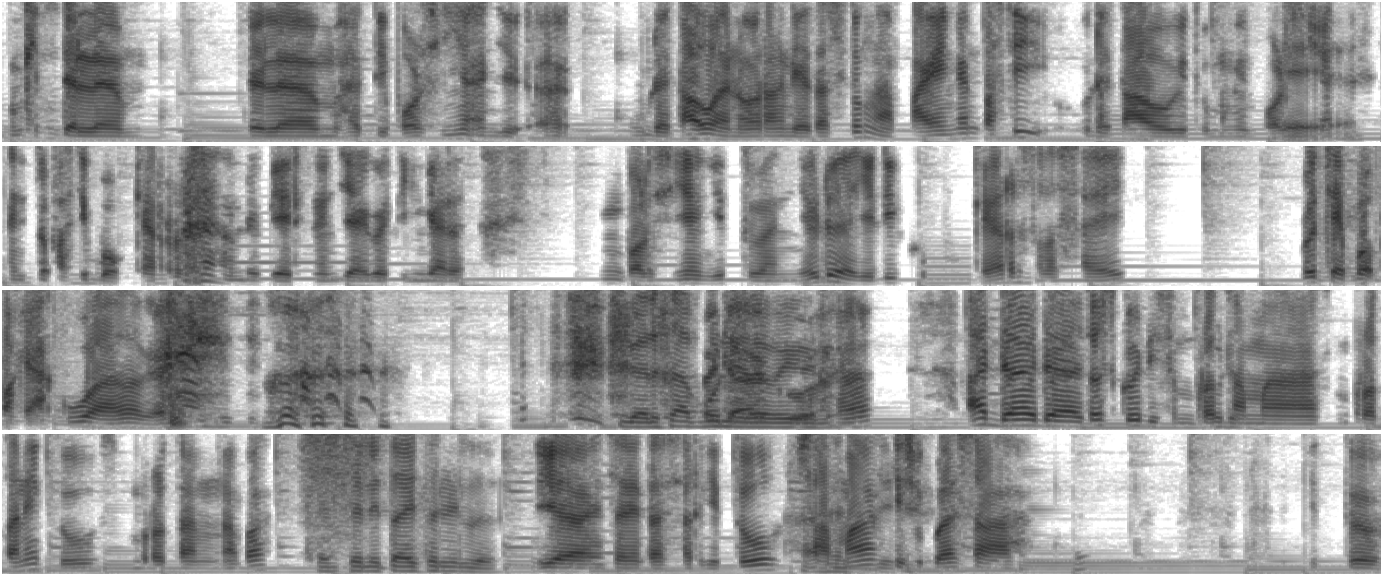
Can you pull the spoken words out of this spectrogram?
Mungkin dalam dalam hati polisinya anjir eh, udah tahu kan orang di atas itu ngapain kan pasti udah tahu gitu mungkin polisinya. Iya. "Ah, itu pasti boker udah biarin aja gue tinggal. Hmm, polisinya gitu kan. Ya udah jadi gue boker selesai. Gue cebok pakai aqua kan Nggak? Ada sabun ya tapi ada ada terus gue disemprot Udah. sama semprotan itu semprotan apa hand sanitizer itu. ya hand sanitizer gitu sama Anjir. tisu basah itu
